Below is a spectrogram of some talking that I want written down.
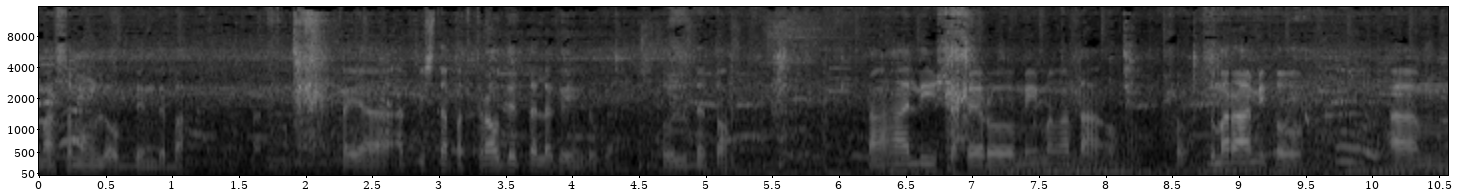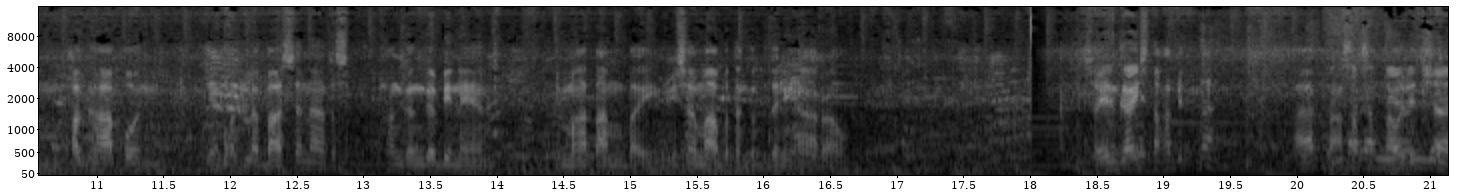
masamang loob din, 'di ba? Kaya at least dapat crowded talaga yung lugar. Tulad na to. Tanghali siya pero may mga tao. So, dumarami to. Um, paghapon, yan, paglabasan na, tapos hanggang gabi na yan, yung mga tambay. Minsan umabot hanggang madaling araw. So, yan guys, nakabit na. At nakasaksak na ulit siya.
